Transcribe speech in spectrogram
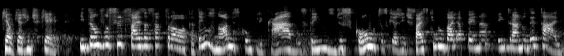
que é o que a gente quer. Então você faz essa troca. Tem uns nomes complicados, tem uns descontos que a gente faz que não vale a pena entrar no detalhe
